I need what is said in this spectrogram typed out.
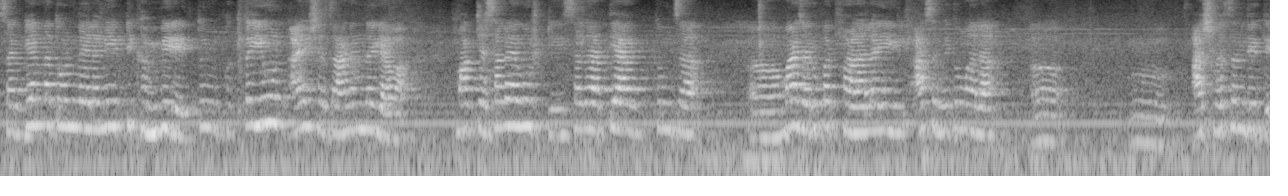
सगळ्यांना तोंड द्यायला मी एकटी खंबीर आहे. तुम्ही फक्त येऊन आयुष्याचा आनंद घ्यावा. मागच्या सगळ्या गोष्टी सगळा त्याग तुमचा माझ्या रूपात फळाला येईल असं मी तुम्हाला आश्वासन देते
